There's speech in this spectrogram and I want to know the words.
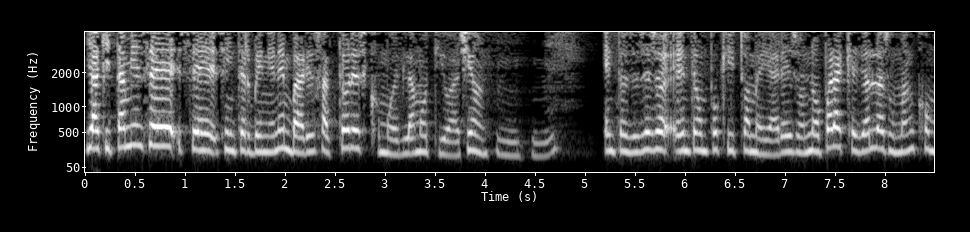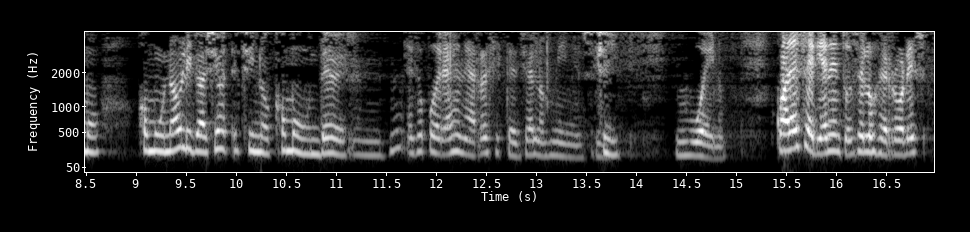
Y aquí también se, se, se intervienen en varios factores como es la motivación. Entonces eso entra un poquito a mediar eso, no para que ellas lo asuman como, como una obligación, sino como un deber. Eso podría generar resistencia en los niños. Sí. Bueno, ¿cuáles serían entonces los errores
